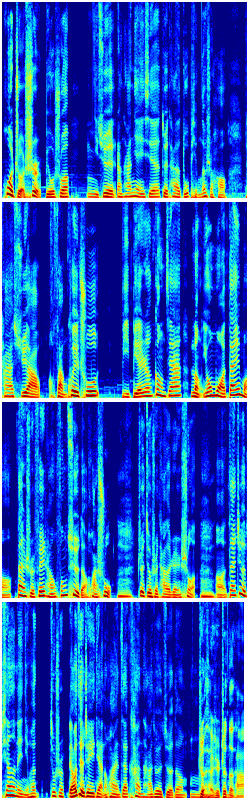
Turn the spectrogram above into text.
或者是比如说。嗯你去让他念一些对他的读评的时候，他需要反馈出比别人更加冷幽默、呆萌，但是非常风趣的话术，嗯这就是他的人设。嗯，呃，在这个片子里，你会就是了解这一点的话，你再看他就会觉得，嗯，这才是真的他。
